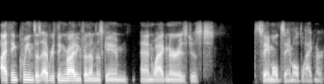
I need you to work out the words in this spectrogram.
I think Queens has everything riding for them this game, and Wagner is just same old, same old Wagner.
